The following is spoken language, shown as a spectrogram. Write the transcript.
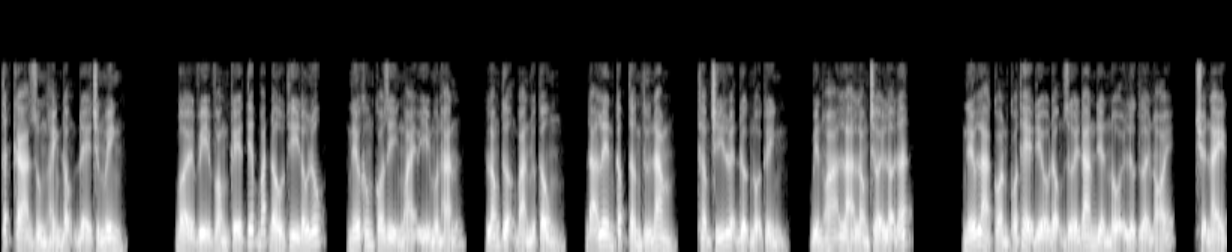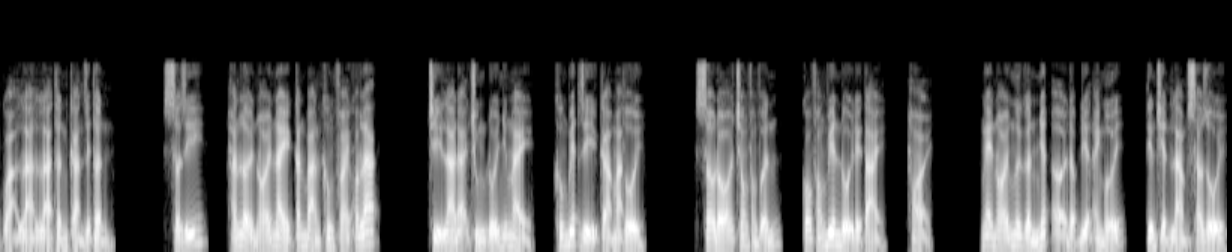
tất cả dùng hành động để chứng minh. Bởi vì vòng kế tiếp bắt đầu thi đấu lúc, nếu không có gì ngoài ý muốn hắn, long tượng bàn ngược công đã lên cấp tầng thứ năm, thậm chí luyện được nội kình, biến hóa là long trời lở đất. Nếu là còn có thể điều động dưới đan điền nội lực lời nói, chuyện này quả là là thần cản giết thần. Sở dĩ, hắn lời nói này căn bản không phải khoác lác. Chỉ là đại chúng đối những này, không biết gì cả mà thôi. Sau đó trong phỏng vấn, có phóng viên đổi đề tài, hỏi, nghe nói ngươi gần nhất ở đập điện ảnh mới, tiến triển làm sao rồi?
